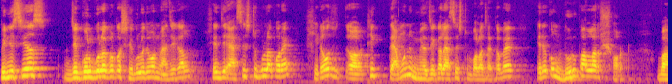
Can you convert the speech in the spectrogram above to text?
ভিনিসিয়াস যে গোলগুলো করতো সেগুলো যেমন ম্যাজিক্যাল সে যে অ্যাসিস্টগুলো করে সেটাও ঠিক তেমনই ম্যাজিক্যাল অ্যাসিস্ট বলা যায়। তবে এরকম দূরপাল্লার শট বা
